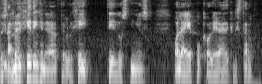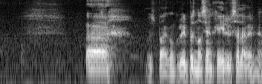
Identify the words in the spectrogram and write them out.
o sea, no el hate en general, pero el hate de los niños o la época o la era de cristal. Uh, pues para concluir, pues no sean haters a la verga.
